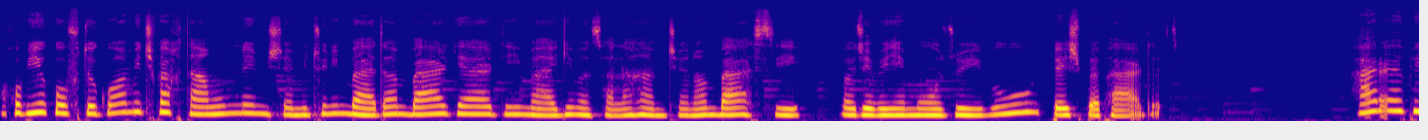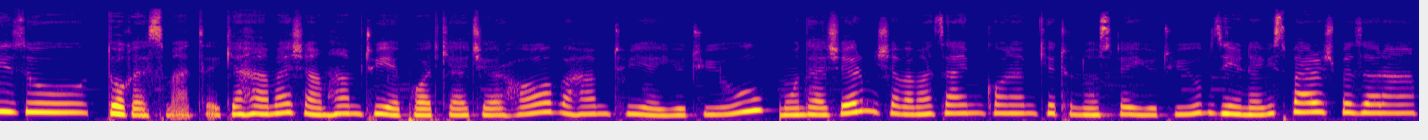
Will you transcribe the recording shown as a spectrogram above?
خب یه گفتگو هم هیچ وقت تموم نمیشه. می‌تونیم بعدا برگردیم و اگه مثلا همچنان بحثی راجع به یه موضوعی بود بهش بپردازیم. هر اپیزود دو قسمته که همش هم هم توی پادکچرها و هم توی یوتیوب منتشر میشه و من سعی می‌کنم که تو نسخه یوتیوب زیرنویس براش بذارم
